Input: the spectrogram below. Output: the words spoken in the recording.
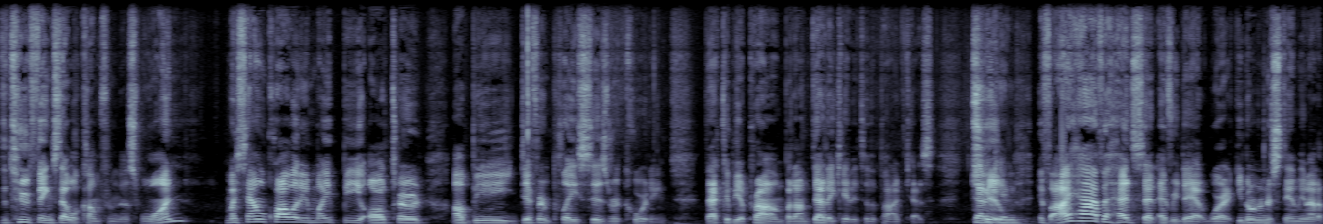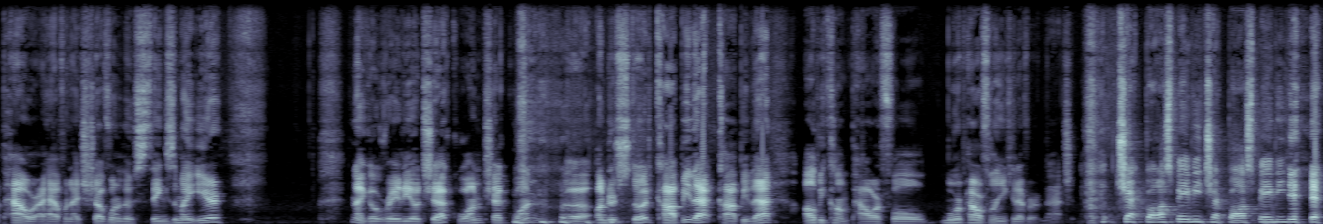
the two things that will come from this. One, my sound quality might be altered. I'll be different places recording. That could be a problem, but I'm dedicated to the podcast. Two, Dedicated. if I have a headset every day at work, you don't understand the amount of power I have when I shove one of those things in my ear. And I go radio check one, check one, uh, understood. Copy that, copy that. I'll become powerful, more powerful than you could ever imagine. Check boss baby. Check boss baby. Yeah,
